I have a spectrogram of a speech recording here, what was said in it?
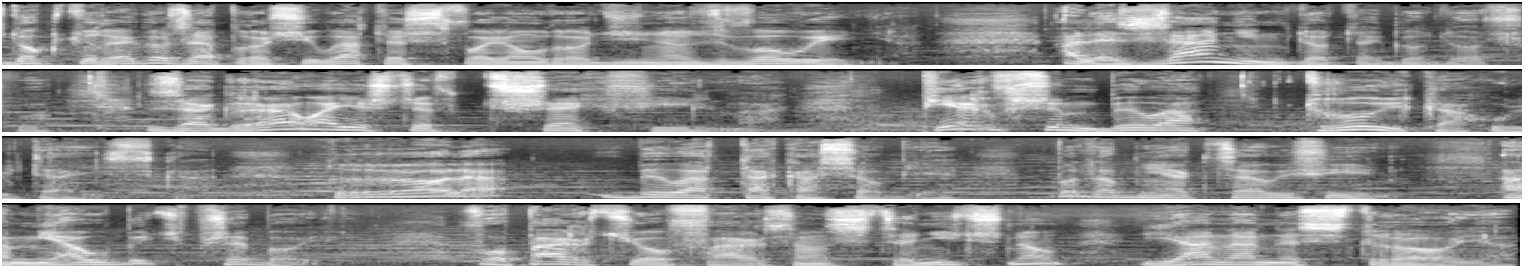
do którego zaprosiła też swoją rodzinę z Wołynia. Ale zanim do tego doszło, zagrała jeszcze w trzech filmach. Pierwszym była Trójka Hultajska. Rola była taka sobie, podobnie jak cały film, a miał być przebojem w oparciu o farsę sceniczną Jana Nestroja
